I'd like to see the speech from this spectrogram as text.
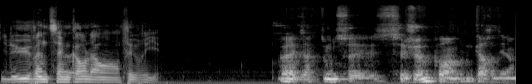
Il a eu 25 ans là en février. Ouais, exactement, c'est jeune pour un gardien.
